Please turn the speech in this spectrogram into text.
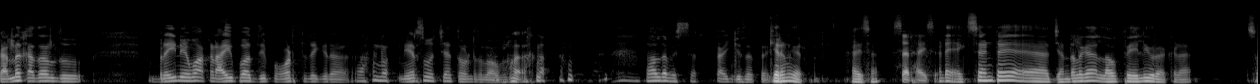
పెన్ను కదలదు బ్రెయిన్ ఏమో అక్కడ ఆగిపోద్ది పొగడ్త దగ్గర. నీరసం వచ్చేస్తూ ఉంటుంది లోపల. All the best sir thank you sir Kiran garu. Hi sir sir hi sir అంటే ఎక్స్ అంటే జనరల్గా లవ్ ఫెయిల్యూర్ అక్కడ. సో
